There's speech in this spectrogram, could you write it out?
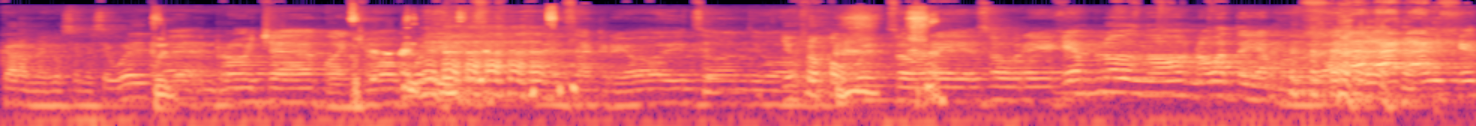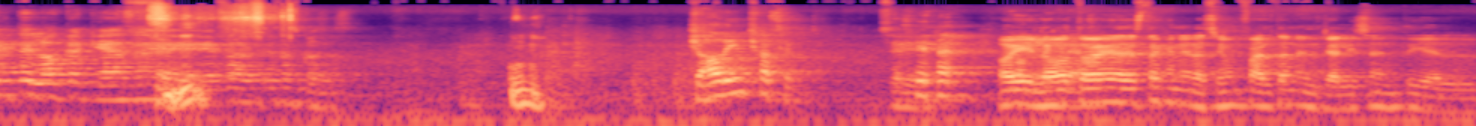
caramelos en ese güey? Pues- Eh, Rocha, Juancho, pues, Sacre Odinson, digo. Yo no, güey. Sobre, sobre ejemplos no, no batallamos. Hay, gente loca que hace esas, esas cosas. Challenge accept. Sí. Oye, y luego todavía de esta generación faltan el Jalicent y el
